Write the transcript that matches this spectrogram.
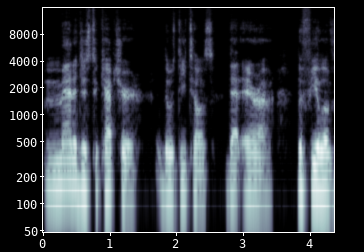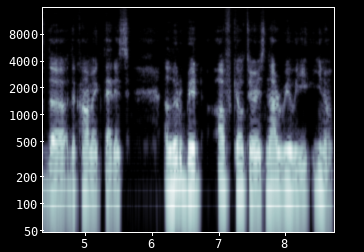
manages to capture those details, that era, the feel of the the comic that is a little bit off kilter. Is not really you know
